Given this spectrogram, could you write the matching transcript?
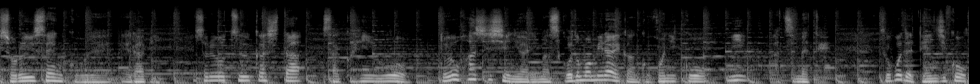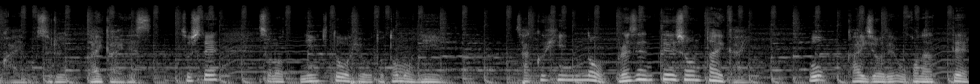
書類選考で選びそれを通過した作品を豊橋市にあります子ども未来館ここにこうに集めてそこで展示公開をする大会です。そしてその人気投票とともに作品のプレゼンテーション大会を会場で行って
